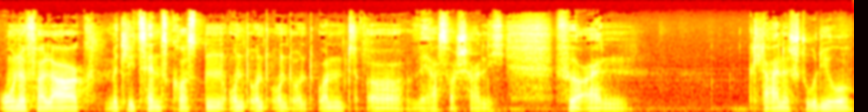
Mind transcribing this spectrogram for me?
Ohne Verlag, mit Lizenzkosten und, und, und, und, und, äh, wäre es wahrscheinlich für ein kleines Studio,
